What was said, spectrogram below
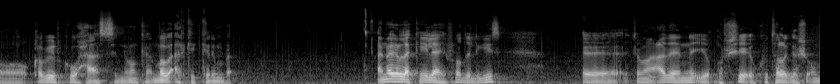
oo qabiilku waxaas nimankan maba arki karinba. Annaga laakiin ilaahay fadligiis jamaacadeena iyo qorshe ay ku talagashay un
